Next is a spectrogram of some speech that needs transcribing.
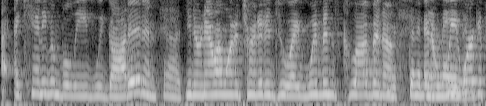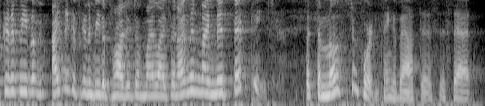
I, I can't even believe we got it. And Yeah, you know, now I want to turn it into a women's club and a It's gonna be and a amazing. WeWork. It's gonna be the I think it's gonna be the project of my life. And I'm in my mid fifties. But the most important thing about this is that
